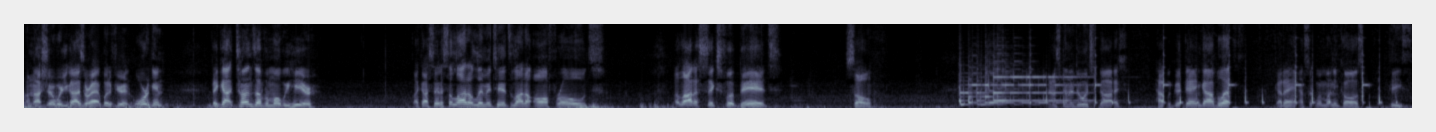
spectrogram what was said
I'm not sure where you guys are at, but if you're in Oregon, they got tons of them over here. Like I said, it's a lot of limiteds, a lot of off-roads, a lot of six-foot beds. So that's gonna do it, you guys. Have a good day and God bless. Gotta answer when money calls. Peace.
